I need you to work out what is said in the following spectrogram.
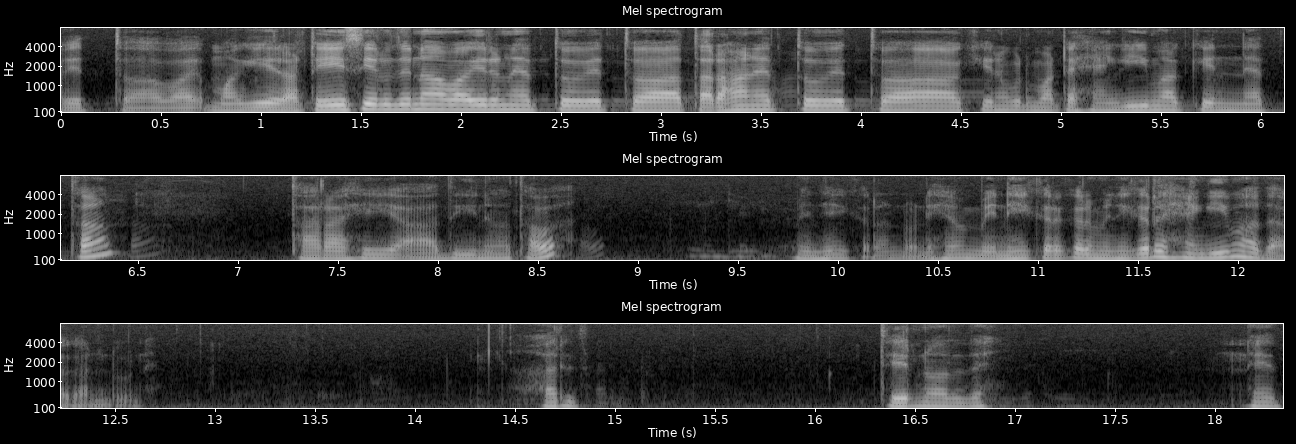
වෙත්වා. මගේ රටේ සියලු දෙනා වෛර නැත්තෝ වෙත්වා තරහ නැත්තෝ වෙත්වා කියනකට මට හැඟීමක්ෙන් නැත්තම් තරහි ආදීනව තව මෙනෙහි කරන්න ඕන. එහෙම මෙනෙහි කර කර මෙනි කර හැඟීම හදා ගණ්ඩුවන හරි තේරනවාදද නේද?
